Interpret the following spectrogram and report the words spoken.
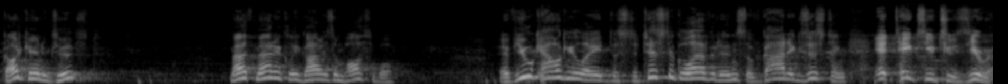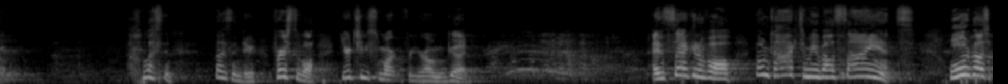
God can't exist. Mathematically, God is impossible. If you calculate the statistical evidence of God existing, it takes you to zero. listen, listen, dude. First of all, you're too smart for your own good. And second of all, don't talk to me about science. Well, what about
